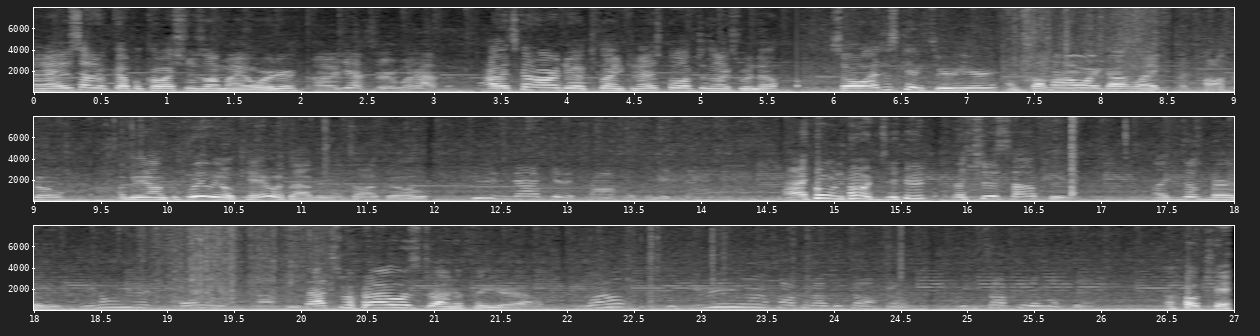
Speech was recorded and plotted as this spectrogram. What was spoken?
and I just had a couple questions on my order. Uh, yes, sir. What happened? Uh, it's kind of hard to explain. Can I just pull up to the next window? So I just came through here and somehow I got like a taco. I mean, I'm completely okay with having a taco. You did not get a taco from McDonald's. I don't know, dude. That just happened. Like, just barely. You don't even own tacos. That's what I was trying to figure out. Well, if you really want to talk about the taco, you can talk to them up there. Okay,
